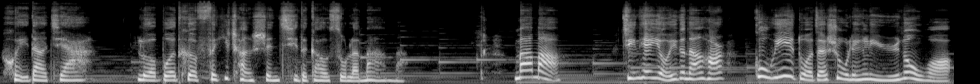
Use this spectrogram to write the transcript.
回到家。罗伯特非常生气的告诉了妈妈：“妈妈，今天有一个男孩故意躲在树林里愚弄我。”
